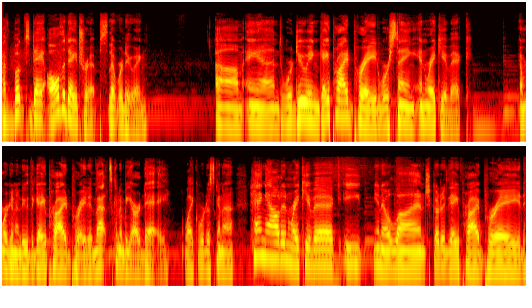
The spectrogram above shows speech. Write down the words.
I've booked day all the day trips that we're doing. Um, and we're doing Gay Pride Parade. We're staying in Reykjavik and we're to do the Gay Pride Parade and that's to be our day. Like we're just to hang out in Reykjavik, eat, you know, lunch, go to the Gay Pride Parade,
